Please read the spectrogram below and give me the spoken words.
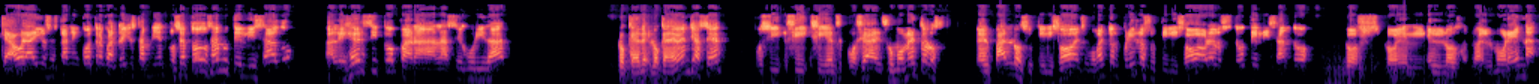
que ahora ellos están en contra cuando ellos también, o sea, todos han utilizado al ejército para la seguridad. Lo que, lo que deben de hacer, pues si, si, si, o sea, en su momento los, el PAN los utilizó, en su momento el PRI los utilizó, ahora los está utilizando los, el, los, el Morena.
